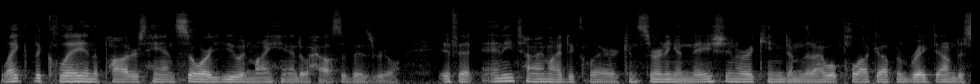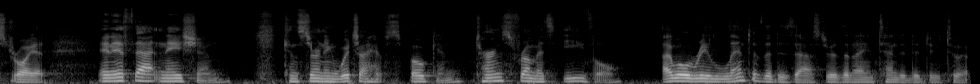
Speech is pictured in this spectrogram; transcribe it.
like the clay in the potter's hand, so are you in my hand, O house of Israel. If at any time I declare concerning a nation or a kingdom that I will pluck up and break down and destroy it, and if that nation, concerning which I have spoken, turns from its evil, I will relent of the disaster that I intended to do to it.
